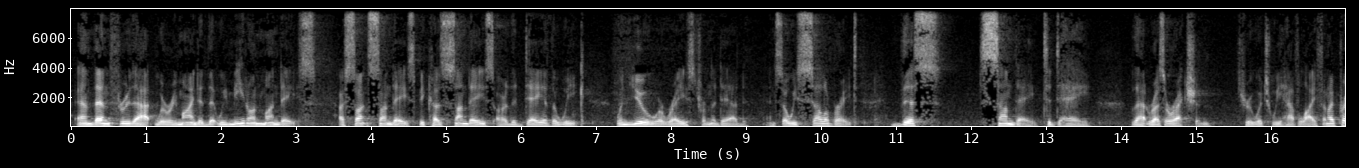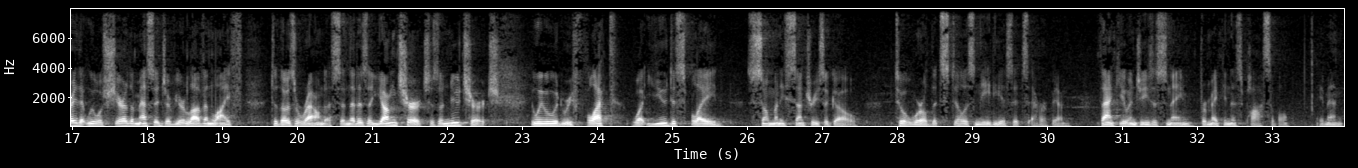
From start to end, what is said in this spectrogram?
And then through that, we're reminded that we meet on Mondays, or uh, Sundays, because Sundays are the day of the week when you were raised from the dead. And so we celebrate this Sunday, today, that resurrection through which we have life. And I pray that we will share the message of your love and life to those around us, and that as a young church, as a new church, we would reflect what you displayed so many centuries ago to a world that's still as needy as it's ever been. Thank you in Jesus' name for making this possible. Amen.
